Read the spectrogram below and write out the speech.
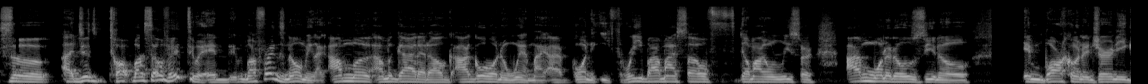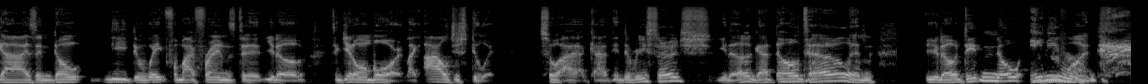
So I just talked myself into it. And my friends know me. Like, I'm a I'm a guy that I'll I go on a whim. Like, I've gone to E3 by myself, done my own research. I'm one of those, you know, embark on a journey guys and don't need to wait for my friends to, you know, to get on board. Like, I'll just do it. So I, I did the research, you know, got the hotel and you know, didn't know anyone.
